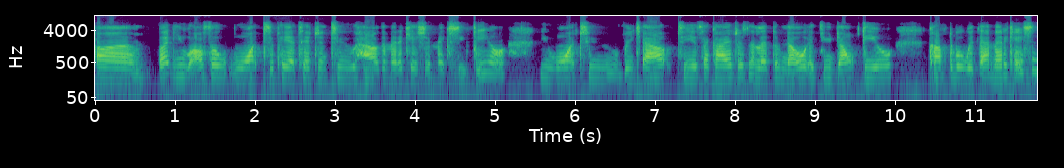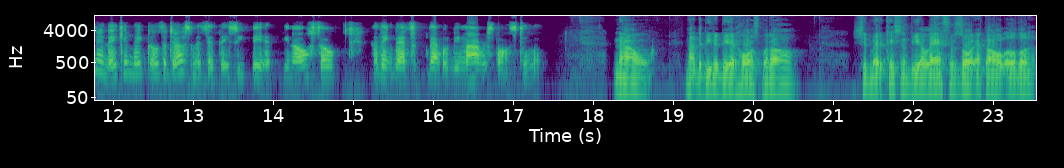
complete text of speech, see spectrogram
Um, but you also want to pay attention to how the medication makes you feel. You want to reach out to your psychiatrist and let them know if you don't feel comfortable with that medication, and they can make those adjustments if they see fit. You know, so I think that's that would be my response to it. Now, not to beat a dead horse, but uh, should medications be a last resort after all other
